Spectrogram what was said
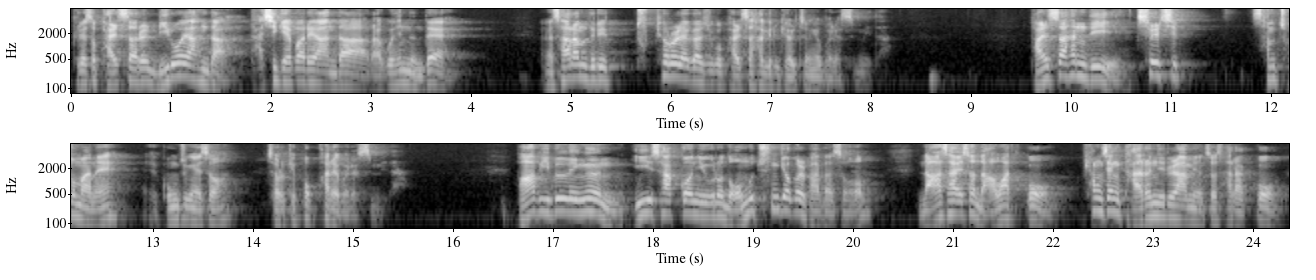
그래서 발사를 미뤄야 한다. 다시 개발해야 한다라고 했는데 사람들이 투표를 해가지고 발사하기로 결정해 버렸습니다. 발사한 뒤 73초 만에 공중에서 저렇게 폭발해 버렸습니다. 밥 이블링은 이 사건 이후로 너무 충격을 받아서 나사에서 나왔고 평생 다른 일을 하면서 살았고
